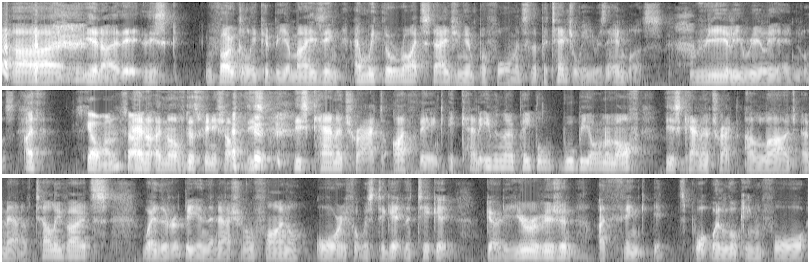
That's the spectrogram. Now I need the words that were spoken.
uh, you know this vocally could be amazing, and with the right staging and performance, the potential here is endless. Really, really endless. I th- go on, sorry. And, and I'll just finish up. This this can attract. I think it can, even though people will be on and off. This can attract a large amount of televotes, whether it be in the national final or if it was to get the ticket go to Eurovision. I think it's what we're looking for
